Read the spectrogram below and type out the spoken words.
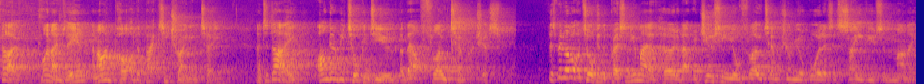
Hello, my name's Ian and I'm part of the Baxi training team. And today I'm going to be talking to you about flow temperatures. There's been a lot of talk in the press and you may have heard about reducing your flow temperature on your boiler to save you some money.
